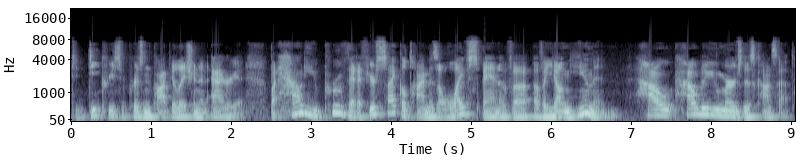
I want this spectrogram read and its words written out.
to decrease a prison population in aggregate. But how do you prove that if your cycle time is a lifespan of a, of a young human? how how do you merge this concept?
